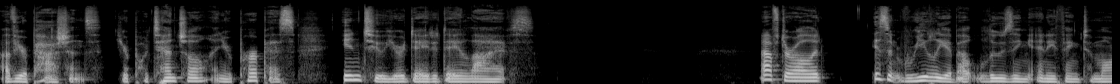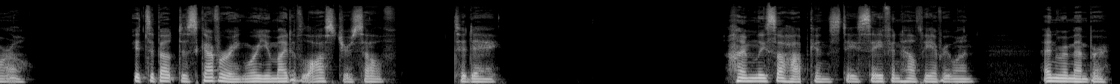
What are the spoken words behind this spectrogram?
of your passions, your potential, and your purpose into your day to day lives. After all, it isn't really about losing anything tomorrow. It's about discovering where you might have lost yourself today. I'm Lisa Hopkins. Stay safe and healthy, everyone. And remember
